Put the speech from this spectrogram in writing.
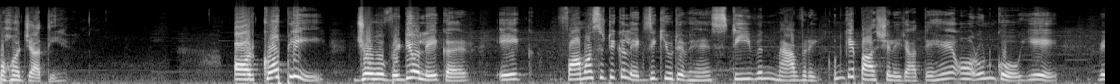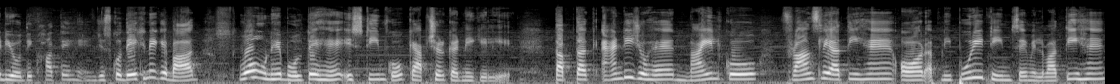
पहुँच जाती हैं। और कोपली, जो वो वीडियो लेकर एक फार्मास्यूटिकल एग्जीक्यूटिव हैं, स्टीवन मैवरिक, उनके पास चले जाते हैं और उनको ये वीडियो दिखाते हैं, जिसको देखने के बाद वो उन्हें बोलते हैं इस टीम को कैप्चर करने के लिए। तब तक एंडी जो है नाइल को फ्रांस ले आती हैं और अपनी पूरी टीम से मिलवाती हैं।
